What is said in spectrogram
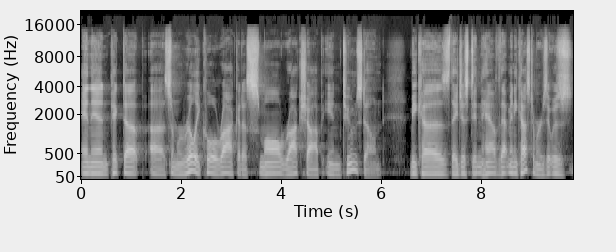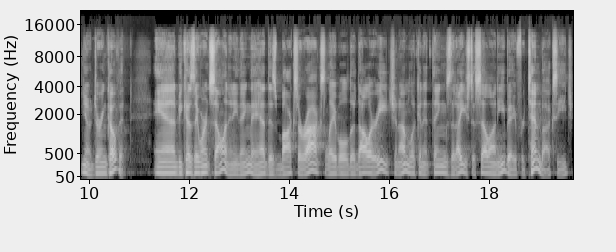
and then picked up uh, some really cool rock at a small rock shop in Tombstone because they just didn't have that many customers. It was, you know, during COVID. And because they weren't selling anything, they had this box of rocks labeled a dollar each. And I'm looking at things that I used to sell on eBay for 10 bucks each,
